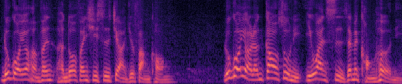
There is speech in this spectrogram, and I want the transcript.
如果有很分很多分析师叫你去放空，如果有人告诉你一万四这边恐吓你，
